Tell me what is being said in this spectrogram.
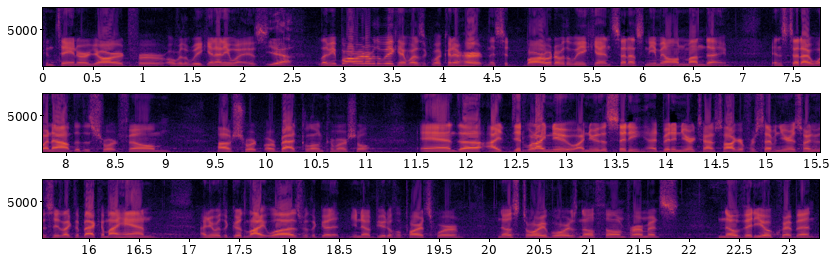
container yard for over the weekend, anyways. Yeah. Let me borrow it over the weekend. What, is it, what can it hurt?" And they said, "Borrow it over the weekend. Send us an email on Monday." Instead, I went out did the short film, uh, short or bad cologne commercial. And uh, I did what I knew. I knew the city. I'd been a New York Times photographer for seven years, so I knew the city like the back of my hand. I knew where the good light was, where the good, you know, beautiful parts were. No storyboards, no film permits, no video equipment.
